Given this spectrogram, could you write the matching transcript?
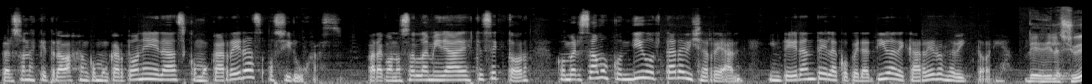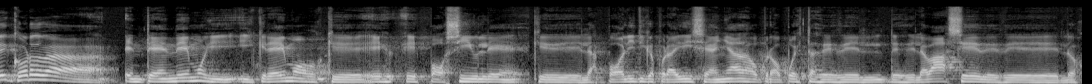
personas que trabajan como cartoneras, como carreras o cirujas. Para conocer la mirada de este sector, conversamos con Diego Tara Villarreal, integrante de la cooperativa de Carreros La Victoria. Desde la ciudad de Córdoba entendemos y, creemos que es, posible que las políticas por ahí diseñadas o propuestas desde, desde la base, desde los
